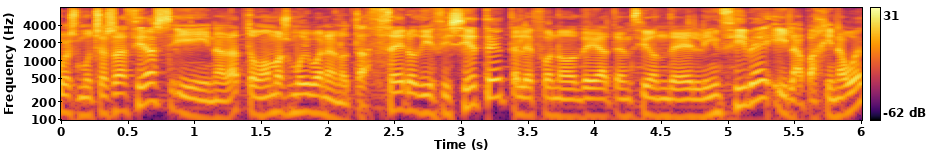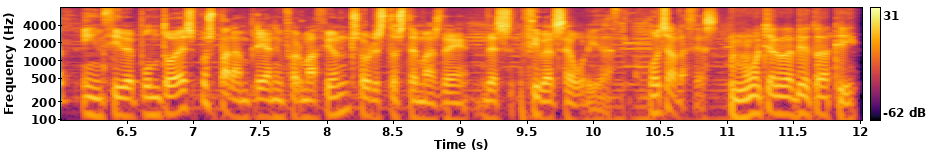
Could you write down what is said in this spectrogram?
Pues muchas gracias y nada, tomamos muy buena nota. 017, teléfono de atención del INCIBE y la página web incibe.es pues para ampliar información sobre estos temas de, de ciberseguridad. Muchas gracias. Muchas gracias a ti.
